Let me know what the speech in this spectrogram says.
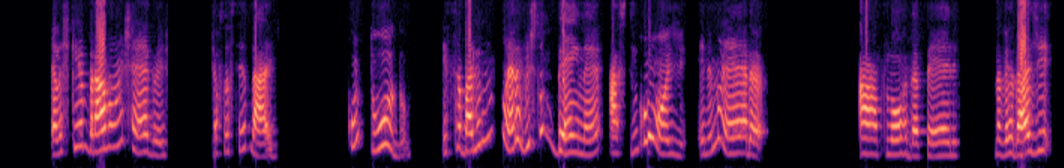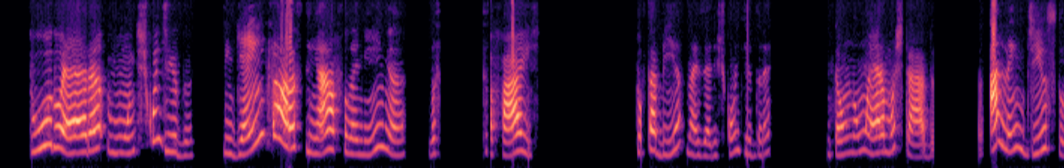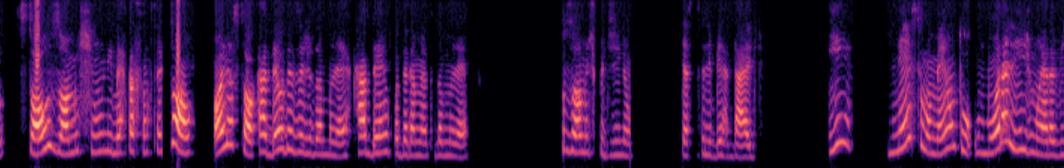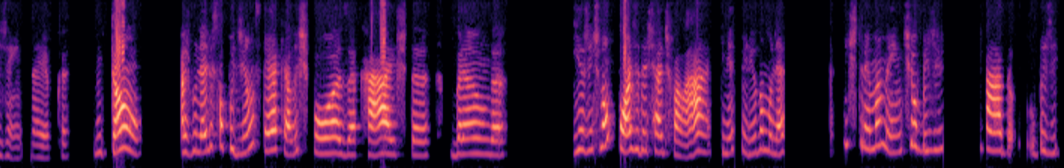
Elas quebravam as regras da sociedade. Contudo, esse trabalho não era visto bem, né? Assim como hoje. Ele não era a flor da pele. Na verdade, tudo era muito escondido. Ninguém fala assim, ah, fulaninha, você só faz. Tu sabia, mas era escondido, né? Então não era mostrado. Além disso, só os homens tinham libertação sexual. Olha só, cadê o desejo da mulher? Cadê o empoderamento da mulher? Os homens podiam ter essa liberdade. E, nesse momento, o moralismo era vigente na época. Então, as mulheres só podiam ser aquela esposa casta, branda. E a gente não pode deixar de falar que nesse período a mulher é extremamente objetificada,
